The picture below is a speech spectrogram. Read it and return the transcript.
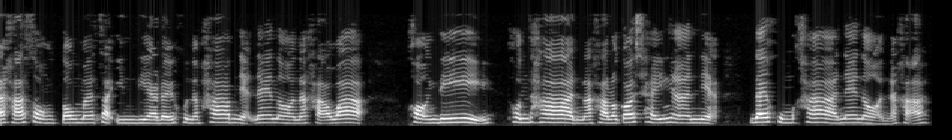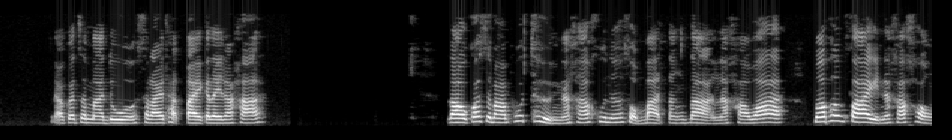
นะคะ ส่งตรงมาจากอินเดียโดยคุณภาพเนี่ยแน่นอนนะคะว่าของดีทนทานนะคะ แล้วก็ใช้งานเนี่ยได้คุ้มค่าแน่นอนนะคะเราก็จะมาดูสไลด์ถัดไปกันเลยนะคะ เราก็จะมาพูดถึงนะคะ คุณสมบัติต่างๆนะคะว่าหม้อเพิ่มไฟนะคะของ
